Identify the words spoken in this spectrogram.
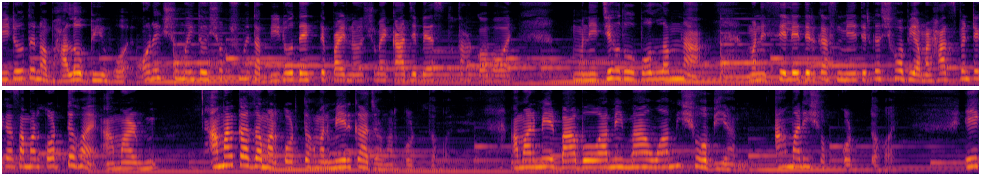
ভিডিওতে না ভালো ভিউ হয়। অনেক সময় তো সব সময় তা ভিডিও দেখতে পাই না, অনেক সময় কাজে ব্যস্ত থাকা হয়। মানে যেহেতু বললাম না মানে ছেলেদের কাছে, মেয়েদের কাছে সবই আমার হাজব্যান্ডের কাছে আমার করতে হয়, আমার আমার কাজ আমার করতে হয়, আমার মেয়ের কাজ আমার করতে হয়। আমার মেয়ের বাবা, আমি মা ও আমি সবই আমি, আমারই সব করতে হয়। এই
